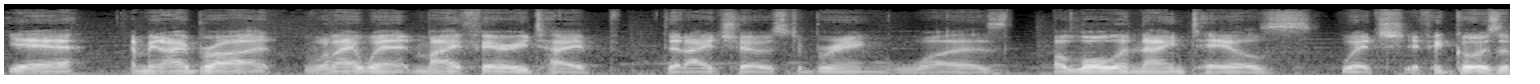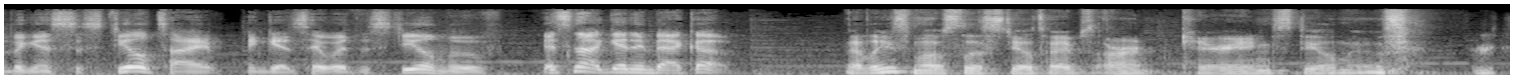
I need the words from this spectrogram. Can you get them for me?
Yeah, I mean, I brought when I went my fairy type that I chose to bring was Alola Ninetales, which if it goes up against the steel type and gets hit with the steel move, it's not getting back up. At least most of the steel types aren't carrying steel moves.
